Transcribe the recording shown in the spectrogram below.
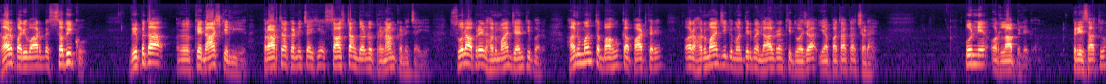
घर परिवार में सभी को विपदा के नाश के लिए प्रार्थना करनी चाहिए, साष्टांग दंड प्रणाम करने चाहिए। 16 अप्रैल हनुमान जयंती पर हनुमंत बाहु का पाठ करें और हनुमान जी के मंदिर में लाल रंग की ध्वजा या पताका चढ़ाएँ। पुण्य और लाभ मिलेगा। प्रिय साथियों,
